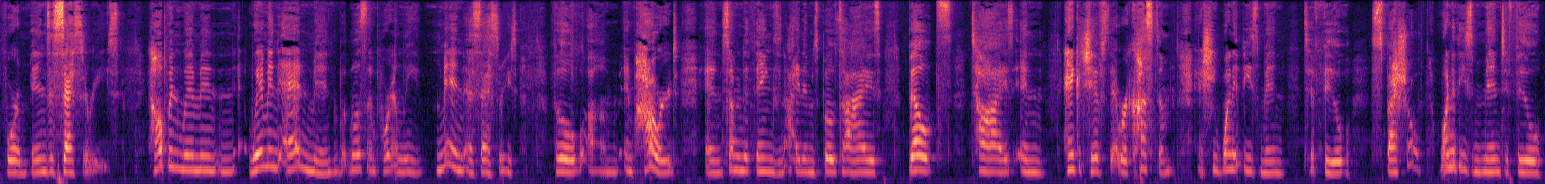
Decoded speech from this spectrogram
for men's accessories, helping women, women and men, but most importantly, men accessories feel um, empowered. And some of the things and items, bow ties, belts, ties, and handkerchiefs that were custom. And she wanted these men to feel special, wanted these men to feel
